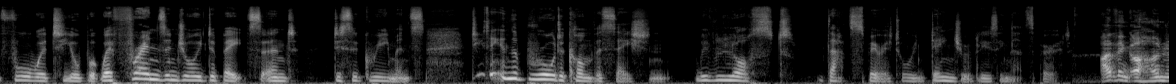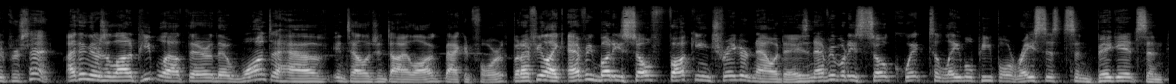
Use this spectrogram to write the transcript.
forward to your book, where friends enjoy debates and disagreements, do you think in the broader conversation we've lost that spirit or in danger of losing that spirit? I think 100%. I think there's a lot of people out there that want to have intelligent dialogue back and forth, but I feel like everybody's so fucking triggered nowadays and everybody's so quick to label people racists and bigots and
